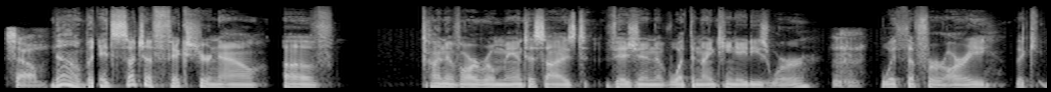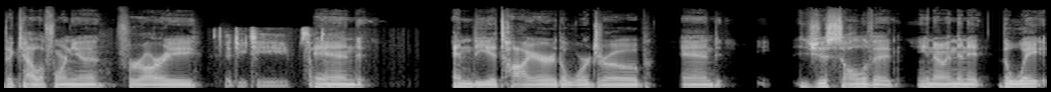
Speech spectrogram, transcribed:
So No, but it's such a fixture now of kind of our romanticized vision of what the 1980s were mhm. with the Ferrari, the the California Ferrari the GT something. and and the attire, the wardrobe and just all of it, you know, and then it the way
